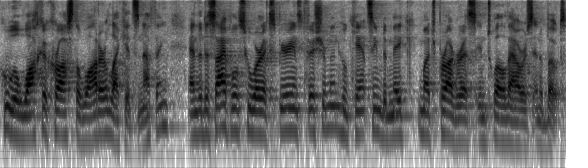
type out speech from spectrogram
who will walk across the water like it's nothing, and the disciples, who are experienced fishermen who can't seem to make much progress in 12 hours in a boat.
